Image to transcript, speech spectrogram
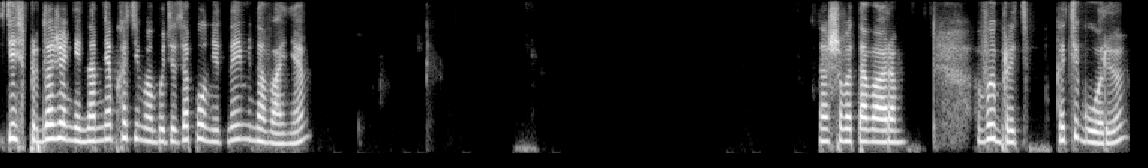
Здесь в предложении нам необходимо будет заполнить наименование. нашего товара, выбрать категорию,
